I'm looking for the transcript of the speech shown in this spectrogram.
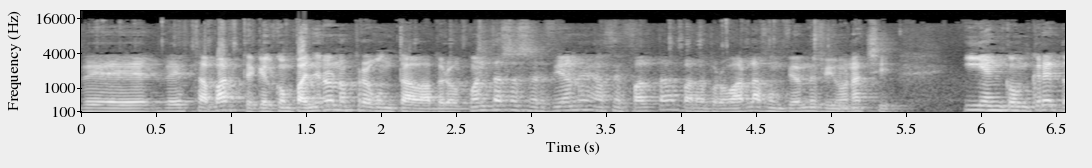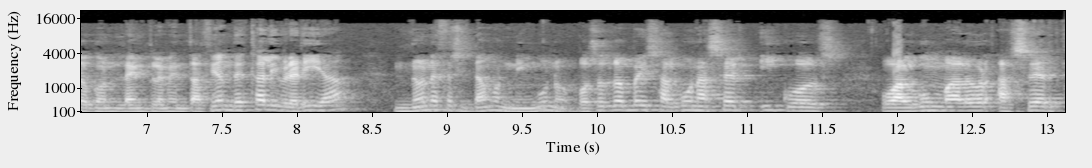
de, de esta parte, que el compañero nos preguntaba, pero ¿cuántas aserciones hace falta para probar la función de Fibonacci? Y en concreto, con la implementación de esta librería, no necesitamos ninguno. ¿Vosotros veis algún assert equals o algún valor assert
